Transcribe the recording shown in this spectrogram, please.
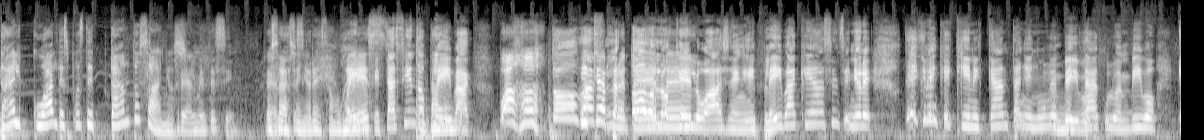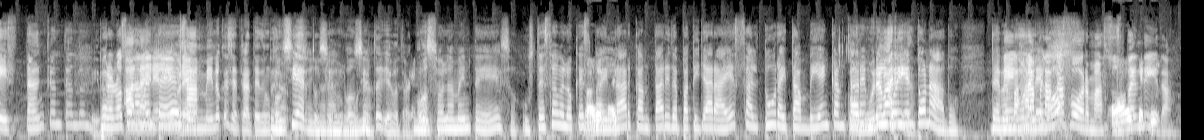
tal cual después de tantos años. Realmente sí. O sea, señores, esa mujer Bueno, es que está haciendo playback. Ajá. Todas ¿Y qué la- todos los que lo hacen es playback que hacen, señores. ¿Ustedes creen que quienes cantan en un En vivo. espectáculo en vivo están cantando en vivo? Pero no solamente eso. A menos que se trate de un Pero, concierto. Si es un Luna, concierto ya es otra No cosa. solamente eso. Usted sabe lo que es Claro, bailar, cantar y despatillar a esa altura y también cantar Con en una vivo y barriga. entonado. Deben En una bajarle dos. plataforma No, que suspendida.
